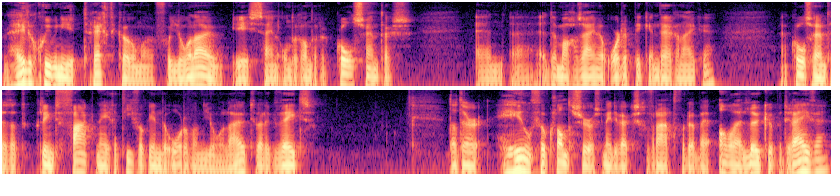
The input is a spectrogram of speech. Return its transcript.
een hele goede manier terecht te komen voor jongelui, is, zijn onder andere callcenters en uh, de magazijnen, orderpick en dergelijke. En callcenters, dat klinkt vaak negatief ook in de oren van de jongelui, terwijl ik weet dat er heel veel klantenservice medewerkers gevraagd worden bij allerlei leuke bedrijven.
